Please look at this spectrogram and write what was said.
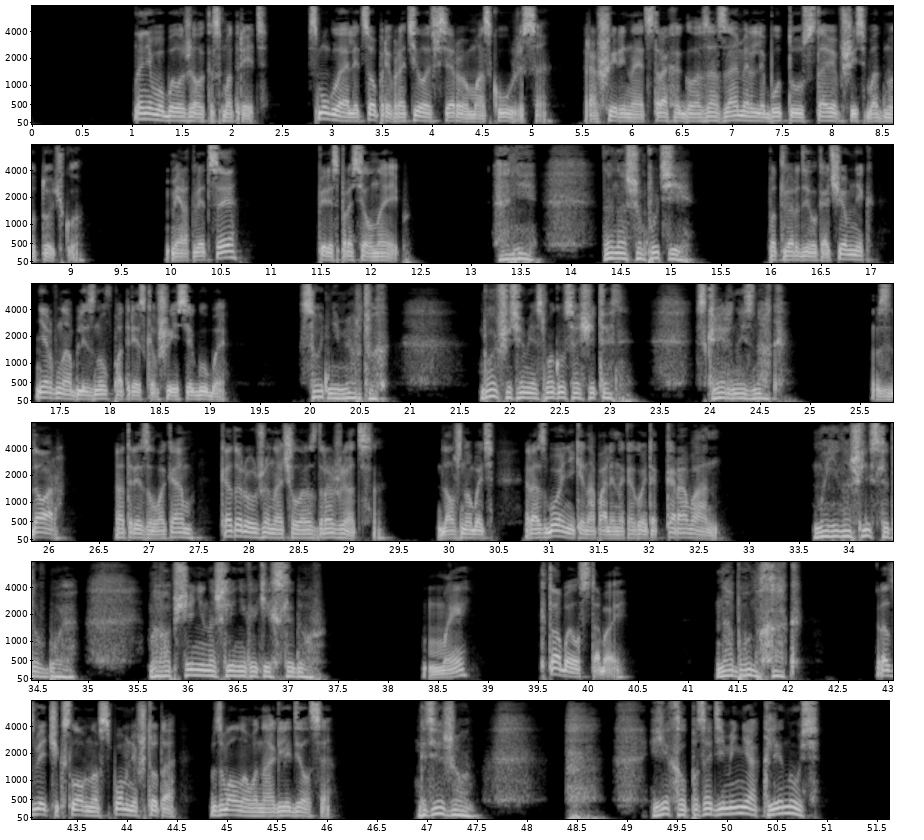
На него было жалко смотреть. Смуглое лицо превратилось в серую маску ужаса. Расширенные от страха глаза замерли, будто уставившись в одну точку. «Мертвецы?» — переспросил Наиб. «Они на нашем пути», — подтвердил кочевник, нервно облизнув потрескавшиеся губы. «Сотни мертвых. Больше, чем я смогу сосчитать. Скверный знак». «Вздор!» — отрезал Акам, который уже начал раздражаться. «Должно быть, разбойники напали на какой-то караван». «Мы не нашли следов боя. Мы вообще не нашли никаких следов». «Мы? Кто был с тобой?» «Набун-Хак». Разведчик, словно вспомнив что-то, взволнованно огляделся. «Где же он?» «Ехал позади меня, клянусь».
